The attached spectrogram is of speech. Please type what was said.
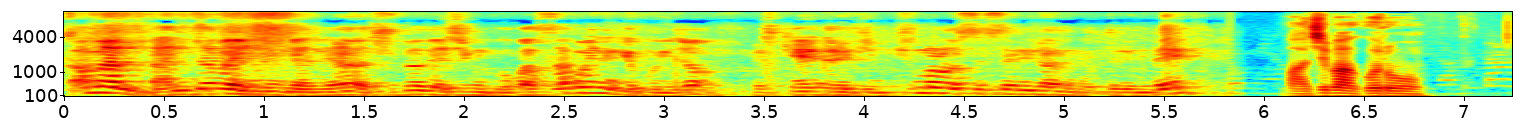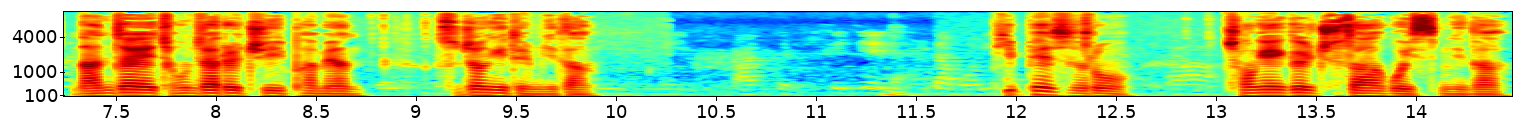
까만 난자가 있는 게 아니라 주변에 지금 뭐가 싸고 있는 게 보이죠? 그래서 걔네들이 지금 휴머러스 셀이라는 것들인데 마지막으로 난자에 정자를 주입하면 수정이 됩니다. 피펫으로 정액을 주사하고 있습니다.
